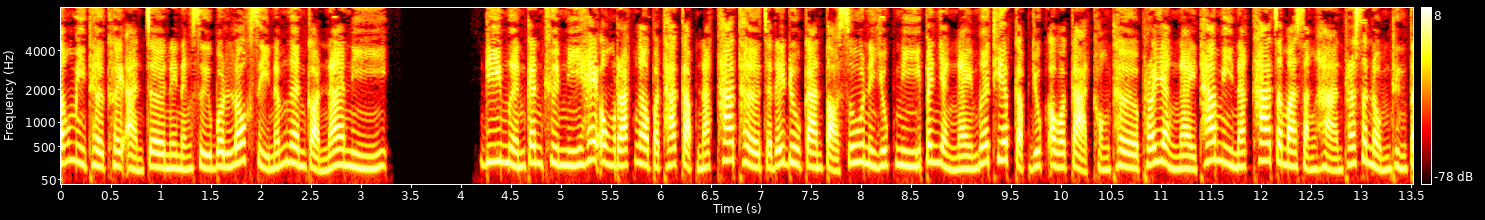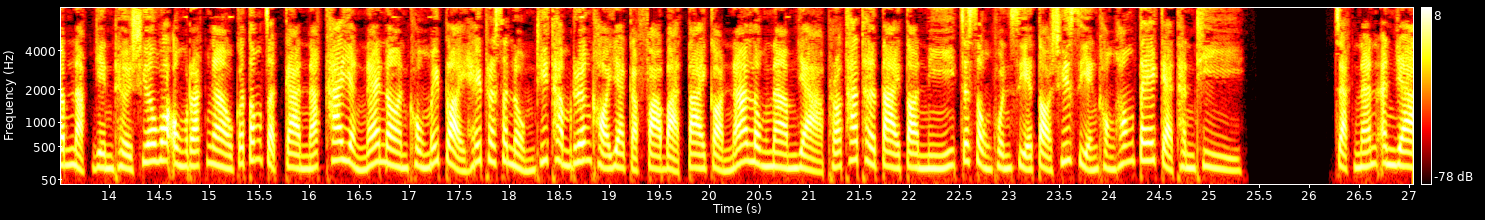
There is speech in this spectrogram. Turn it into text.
ต้องมีเธอเคยอ่านเจอในหนังสือบนโลกสีน้ำเงินก่อนหน้านี้ ดีเหมือนกันคืนนี้ให้องค์รักเงาปะทะกับนักฆ่าเธอจะได้ดูการต่อสู้ในยุคนี้เป็นอย่างไงเมื่อเทียบกับยุคอวกาศของเธอ เพราะอย่างไงถ้ามีนักฆ่าจะมาสังหารพระสนมถึงตำหนักเย็นเธอเชื่อว่าองค์รักเงาก็ต้องจัดการนักฆ่าอย่างแน่นอนคงไม่ปล่อยให้พระสนมที่ทำเรื่องขอหย่ากับฟาบาทตายก่อนหน้าลงนามหย่าเพราะถ้าเธอตายตอนนี้จะส่งผลเสียต่อชื่อเสียงของฮ่องเต้แก่ทันทีจากนั้นอัญญา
